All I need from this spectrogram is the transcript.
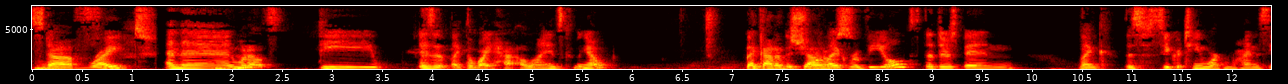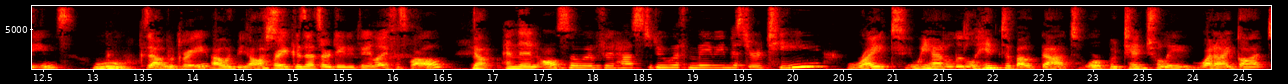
stuff. Right. And then Mhm. what else? The, is it like the White Hat Alliance coming out? Like out of the shadows, Or like revealed that there's been like this secret team working behind the scenes. Ooh, Because that would be great. that would be awesome. Right? Because that's our day to day life as well. Yeah. And then also if it has to do with maybe Mr. T. Right. We had a little hint about that, or potentially what I got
